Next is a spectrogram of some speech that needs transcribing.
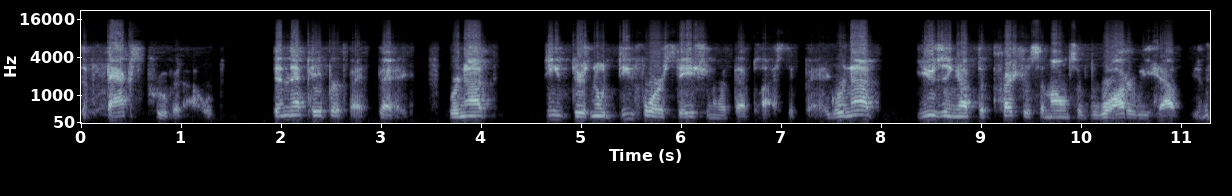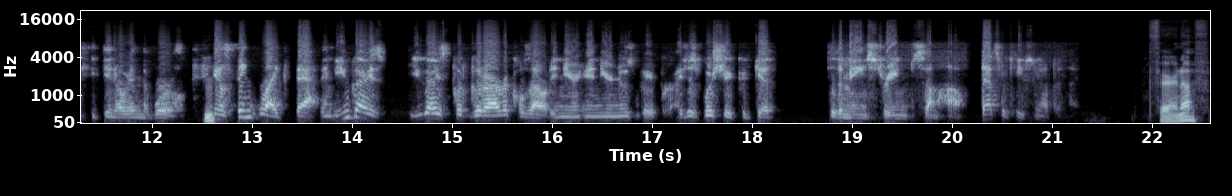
the facts prove it out than that paper bag we're not there's no deforestation with that plastic bag we're not using up the precious amounts of water we have in, you know in the world mm-hmm. you know things like that and you guys you guys put good articles out in your in your newspaper. I just wish it could get to the mainstream somehow. That's what keeps me up at night. Fair enough.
